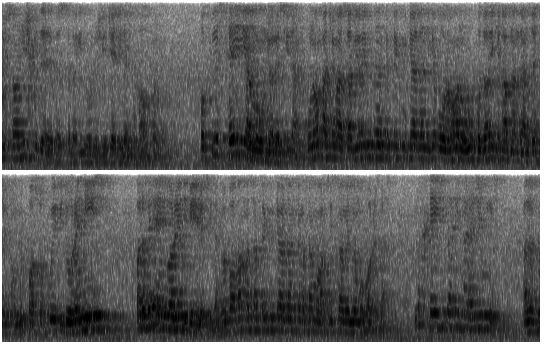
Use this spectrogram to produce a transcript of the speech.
انسانیش بوده به اصطلاح ایدئولوژی جدید انتخاب کنه. خب توی سیری هم به اونجا رسیدن. اونا هم بچه مذهبی هایی بودن که فکر می‌کردن دیگه قرآن و اون خدایی که قبلا در ذهنشون بود پاسخگوی این دوره نیست. حالا به انگاره دیگه ای رسیدن و واقعا مثلا فکر می‌کردن که مثلا مارکسیسم هم علم مبارزه است. خیلی برای حرجه نیست. البته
